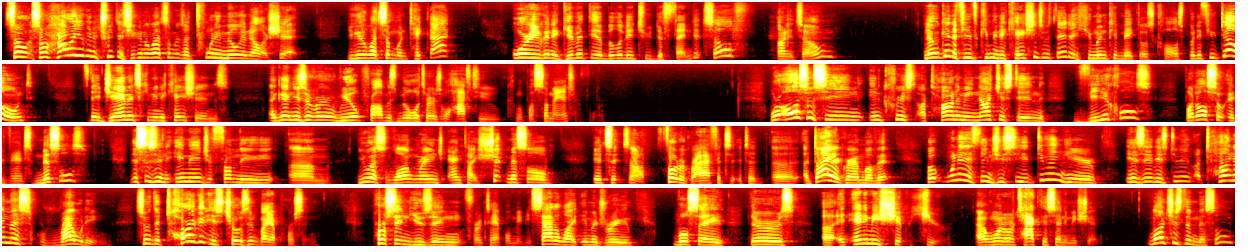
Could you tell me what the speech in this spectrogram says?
So, so how are you going to treat this? You're going to let someone, it's a $20 million shit. You're going to let someone take that? Or are you going to give it the ability to defend itself on its own? Now, again, if you have communications with it, a human can make those calls. But if you don't, if they jam its communications, again, these are very real problems militaries will have to come up with some answer for. We're also seeing increased autonomy, not just in vehicles, but also advanced missiles. This is an image from the um, U.S. long-range anti-ship missile. It's, it's not a photograph, it's, it's a, a, a diagram of it. But one of the things you see it doing here is it is doing autonomous routing. So the target is chosen by a person. Person using, for example, maybe satellite imagery will say, there's uh, an enemy ship here. I want to attack this enemy ship. Launches the missile,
